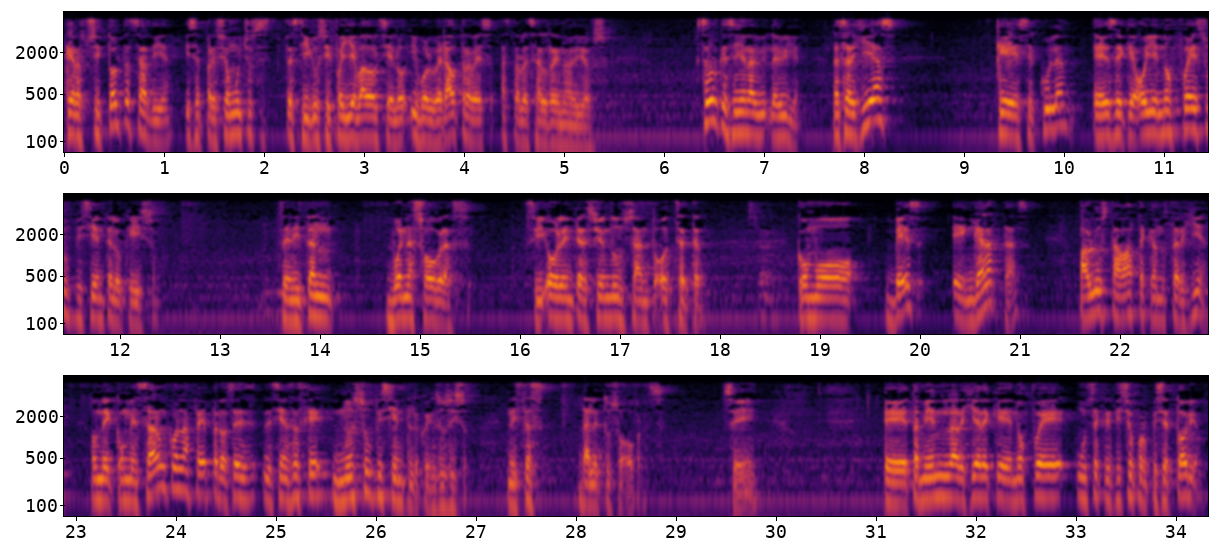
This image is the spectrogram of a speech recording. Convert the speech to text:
Que resucitó el tercer día y se apareció a muchos testigos y fue llevado al cielo y volverá otra vez a establecer el reino de Dios. Esto es lo que enseña la, Biblia. Las herejías que circulan es de que, oye, no fue suficiente lo que hizo. Se necesitan buenas obras, ¿sí? o la intercesión de un santo, etc. Como ves en Gálatas, Pablo estaba atacando esta herejía, donde comenzaron con la fe, pero decían, ¿sabes qué? No es suficiente lo que Jesús hizo. Necesitas darle tus obras. ¿sí? Eh, también la herejía de que no fue un sacrificio propiciatorio.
